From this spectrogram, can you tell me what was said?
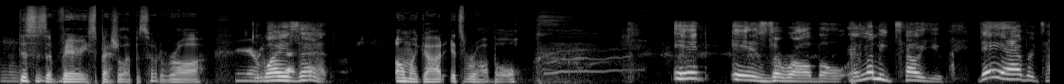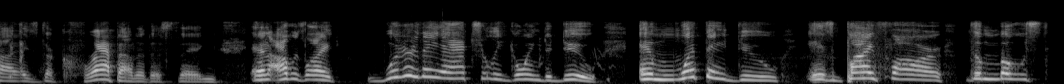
mm. this is a very special episode of Raw. Why is that? Oh my God, it's Raw Bowl. It is the Raw Bowl, and let me tell you, they advertised the crap out of this thing, and I was like, "What are they actually going to do?" And what they do is by far the most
